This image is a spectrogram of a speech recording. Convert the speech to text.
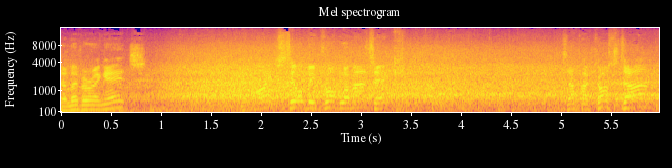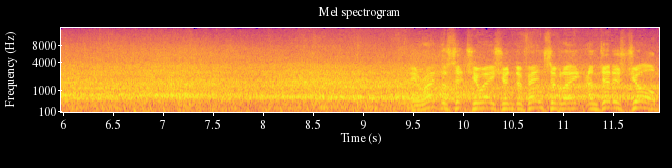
Delivering it. It might still be problematic. Zappacosta. He read the situation defensively and did his job.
